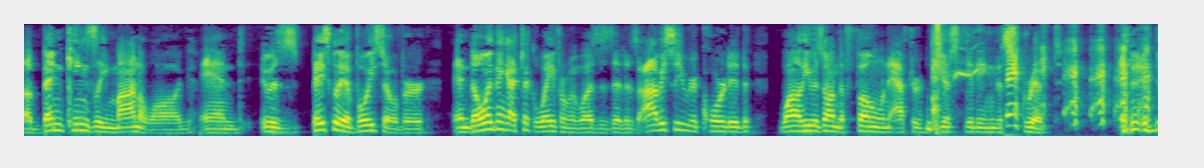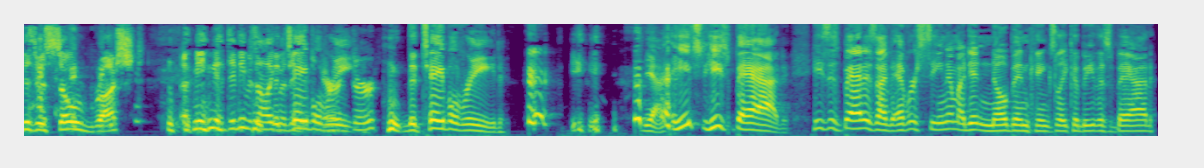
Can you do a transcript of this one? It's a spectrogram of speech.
a Ben Kingsley monologue, and it was basically a voiceover. And the only thing I took away from it was is that it was obviously recorded while he was on the phone after just getting the script. and this was so rushed. I mean, it didn't even sound like the it was table a character. read. the table read. yeah, he's he's bad. He's as bad as I've ever seen him. I didn't know Ben Kingsley could be this bad.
